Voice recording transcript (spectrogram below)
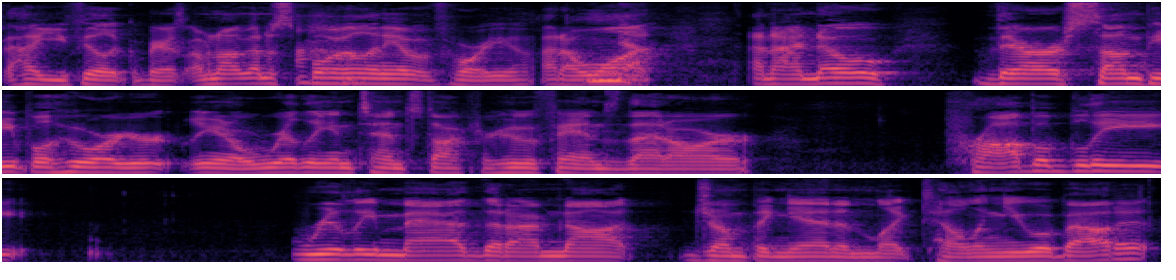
how you feel it compares. I'm not going to spoil any of it for you. I don't want, and I know there are some people who are you know really intense Doctor Who fans that are probably really mad that I'm not jumping in and like telling you about it.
